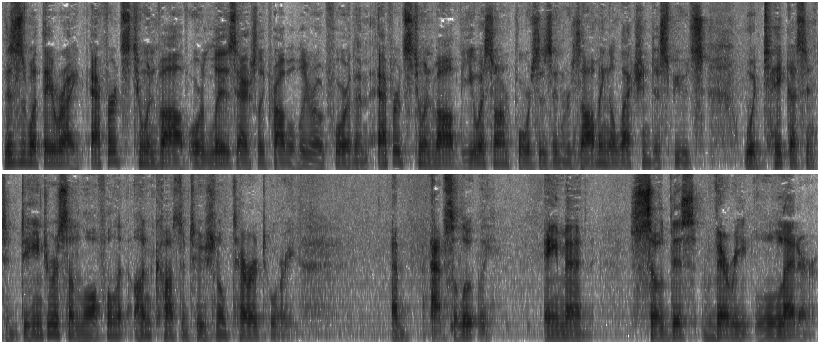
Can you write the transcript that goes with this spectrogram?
This is what they write efforts to involve, or Liz actually probably wrote for them, efforts to involve the U.S. Armed Forces in resolving election disputes would take us into dangerous, unlawful, and unconstitutional territory. absolutely. Amen. So, this very letter,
